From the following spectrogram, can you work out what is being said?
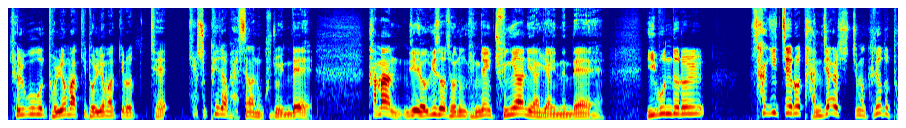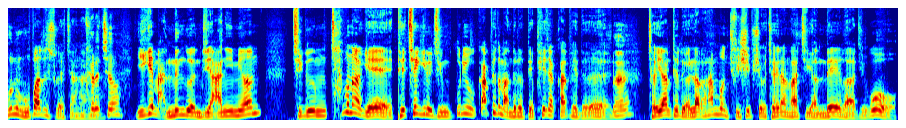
결국은 돌려막기 돌려막기로 제 계속 피해자 발생하는 구조인데 다만 이제 여기서 저는 굉장히 중요한 이야기가 있는데 이분들을 사기죄로 단죄할 수 있지만 그래도 돈을 못 받을 수가 있잖아요. 그렇죠. 이게 맞는 건지 아니면 지금 차분하게 대책위를 지금 꾸리고 카페도 만들었대요. 피해자 카페들. 네. 저희한테도 연락을 한번 주십시오. 저희랑 같이 연대해 가지고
